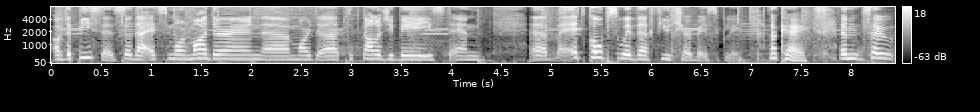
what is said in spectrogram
of the pieces, so that it's more modern, uh, more uh, technology based, and it copes with the future basically. Okay. Um, so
